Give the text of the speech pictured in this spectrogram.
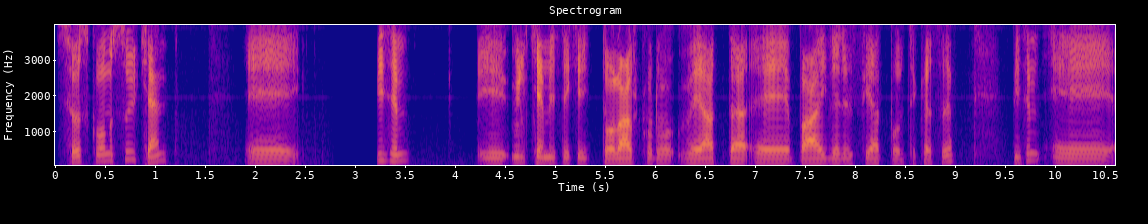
söz konusuyken e, bizim e, ülkemizdeki dolar kuru veyahut da e, bayilerin fiyat politikası bizim e,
